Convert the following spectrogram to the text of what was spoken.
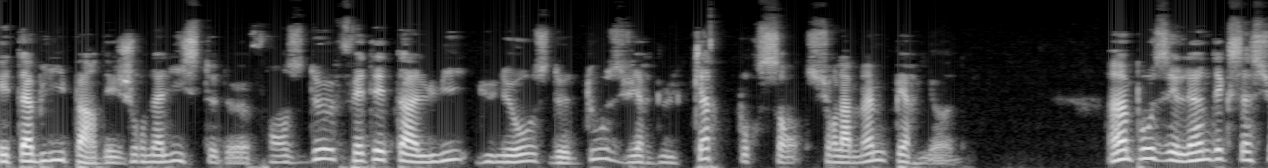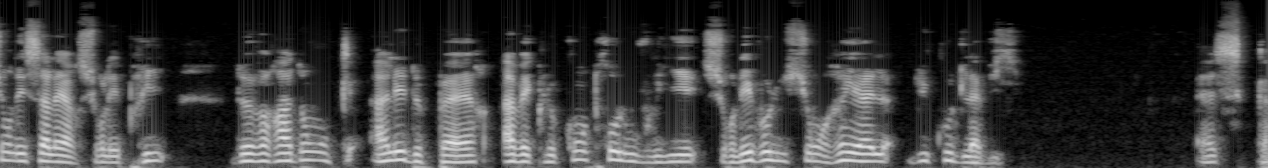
établi par des journalistes de France 2, fait état, lui, d'une hausse de 12,4% sur la même période. Imposer l'indexation des salaires sur les prix devra donc aller de pair avec le contrôle ouvrier sur l'évolution réelle du coût de la vie. SK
